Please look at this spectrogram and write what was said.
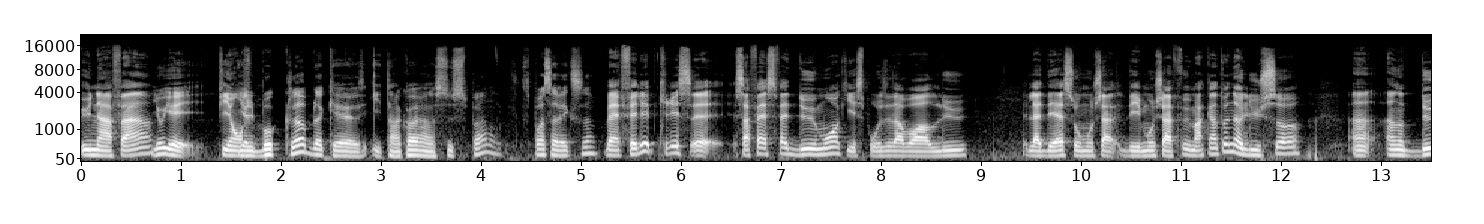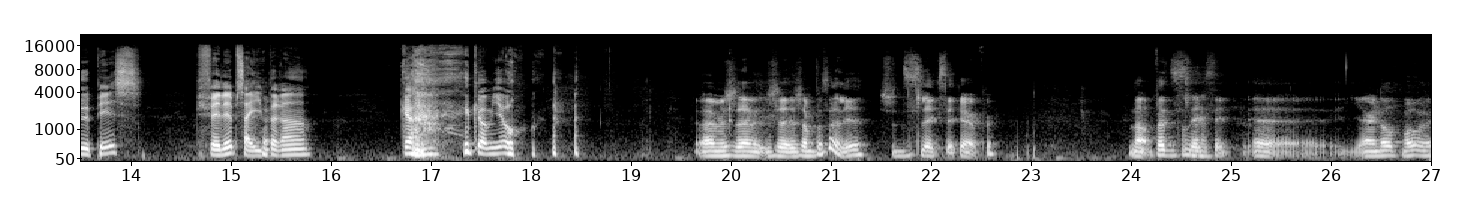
une affaire. Yo, il y on y a le book club là, que, il est encore en suspens. Qu'est-ce qui se passe avec ça? Ben, Philippe, Chris, euh, ça, fait, ça fait deux mois qu'il est supposé d'avoir lu La déesse aux mouches à- des mouches à feu. Marc-Antoine a lu ça en, en deux pistes. Puis Philippe, ça y prend comme, comme yo. Ouais, mais j'aime j'ai- j'aime pas ça lire. Je suis dyslexique un peu. Non, pas dyslexique. Euh, Il y a un autre mot, là.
